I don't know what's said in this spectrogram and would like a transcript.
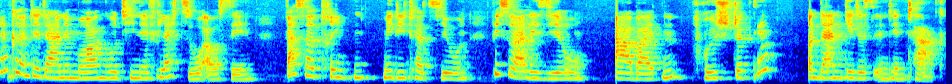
dann könnte deine Morgenroutine vielleicht so aussehen. Wasser trinken, Meditation, Visualisierung, Arbeiten, Frühstücken und dann geht es in den Tag.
